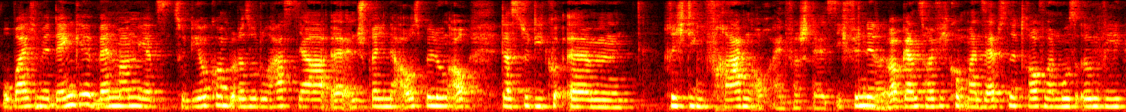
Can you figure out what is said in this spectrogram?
Wobei ich mir denke, wenn man jetzt zu dir kommt oder so, du hast ja äh, entsprechende Ausbildung auch, dass du die ähm, richtigen Fragen auch einfach stellst. Ich finde, genau. ganz häufig kommt man selbst nicht drauf, man muss irgendwie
